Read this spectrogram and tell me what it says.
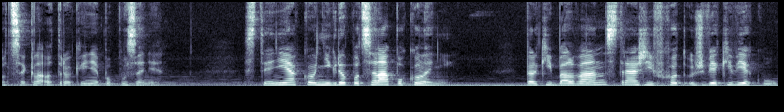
Odsekla otrokyně popuzeně. Stejně jako nikdo po celá pokolení. Velký balván stráží vchod už věky věků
